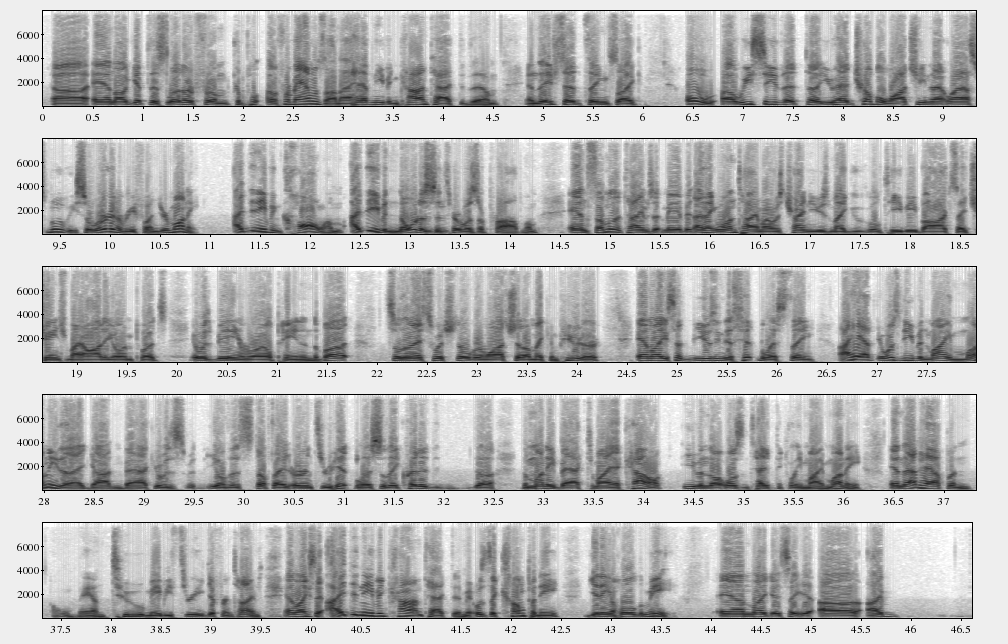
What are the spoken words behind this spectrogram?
uh, and I'll get this letter from uh, from Amazon. I haven't even contacted them, and they've said things like, "Oh, uh, we see that uh, you had trouble watching that last movie, so we're going to refund your money." I didn't even call them. I didn't even notice mm-hmm. that there was a problem. And some of the times it may have been. I think one time I was trying to use my Google TV box. I changed my audio inputs. It was being a royal pain in the butt. So then I switched over and watched it on my computer. And like I said, using this HitBliss thing, I had it wasn't even my money that I'd gotten back. It was you know the stuff that I'd earned through HitBliss. So they credited the the money back to my account, even though it wasn't technically my money. And that happened, oh man, two maybe three different times. And like I say, I didn't even contact them. It was the company getting a hold of me. And like I say, uh, I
